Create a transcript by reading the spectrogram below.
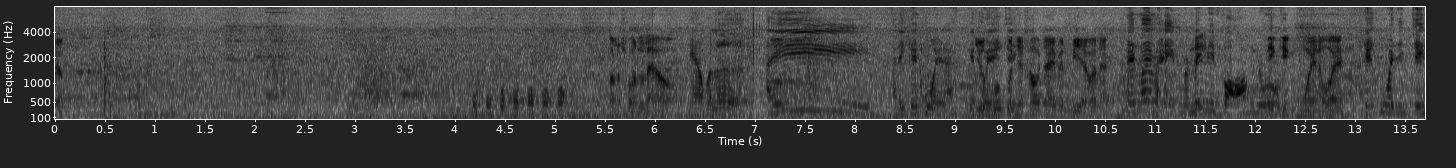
ครับต้องชนแล้วแก้วเบลเลอร์ไอยอันนี้เก๊กควยนะเก๊กควยจ YouTube ริมันงจะเข้าใจเป็นเบียร์ป่ะเนี่ยๆไม่ไม่ไม่มันไม่มีฟองดูนี่เก๊กมวยนะเว้ยเก๊กควยจริง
